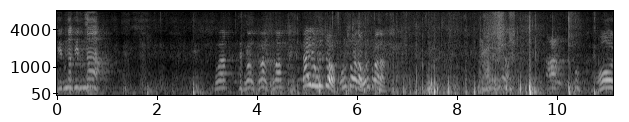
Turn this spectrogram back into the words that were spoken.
뒤에 돈다 뒤에 돈다. 중앙 중앙 중앙 중앙. 사이드 오른쪽 오른쪽 하나 오른쪽 하나. 오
